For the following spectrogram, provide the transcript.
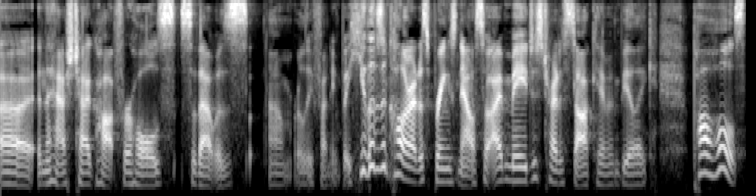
uh, and the hashtag hot for holes. So that was um, really funny. But he lives in Colorado Springs now, so I may just try to stalk him and be like, Paul Holes.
